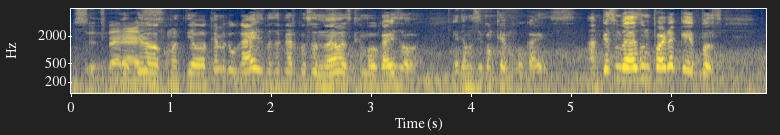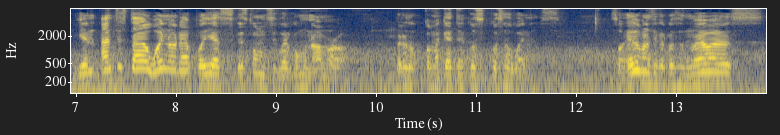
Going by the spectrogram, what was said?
It's, it's Pero badass. como tío Chemical Guys va a sacar cosas nuevas, Chemical Guys, o estamos así con Chemical Guys. Aunque es un, es un product que, pues, ya antes estaba bueno, ahora podías, es como si fuera como un Armor. Pero como que tiene cosas, cosas buenas. So, ellos van a sacar cosas nuevas.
